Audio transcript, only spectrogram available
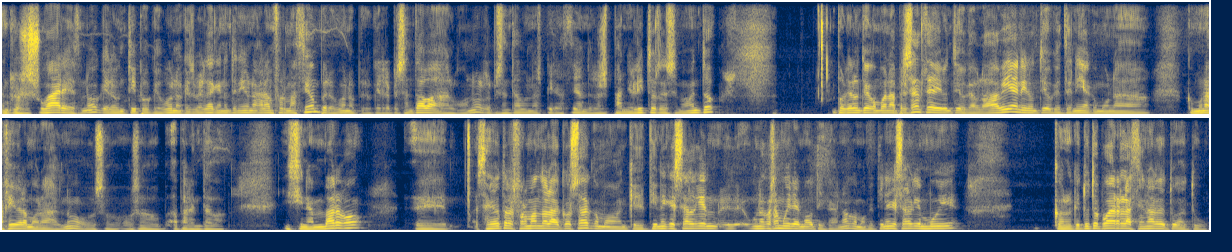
incluso Suárez, ¿no? Que era un tipo que, bueno, que es verdad que no tenía una gran formación, pero bueno, pero que representaba algo, ¿no? Representaba una aspiración de los españolitos de ese momento. Porque era un tío con buena presencia, era un tío que hablaba bien, era un tío que tenía como una, como una fibra moral, ¿no? O eso, o eso aparentaba. Y sin embargo, eh, se ha ido transformando la cosa como en que tiene que ser alguien, eh, una cosa muy demótica, ¿no? Como que tiene que ser alguien muy con el que tú te puedas relacionar de tú a tú.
